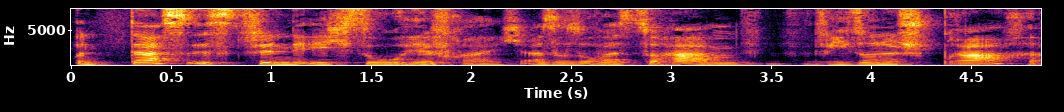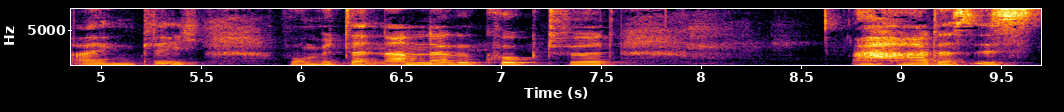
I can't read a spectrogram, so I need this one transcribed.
und das ist, finde ich, so hilfreich. Also sowas zu haben, wie so eine Sprache eigentlich, wo miteinander geguckt wird, aha, das ist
